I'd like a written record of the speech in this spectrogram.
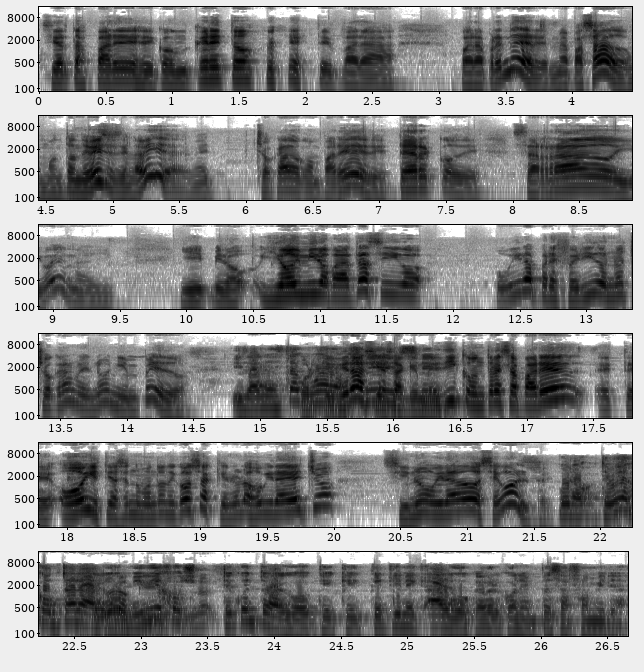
ciertas paredes de concreto este, para, para aprender. Me ha pasado un montón de veces en la vida. Me he chocado con paredes de terco, de cerrado, y bueno, y, y, y hoy miro para atrás y digo, hubiera preferido no chocarme, no, ni en pedo. Y la Porque gracias a que me di contra esa pared, este, hoy estoy haciendo un montón de cosas que no las hubiera hecho si no hubiera dado ese golpe. Bueno, te voy a contar algo. Mi viejo, te cuento algo que, tiene algo que ver con empresa familiar.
